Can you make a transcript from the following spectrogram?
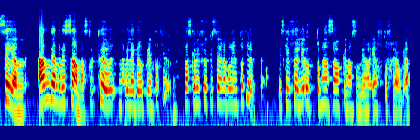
Sen Använder vi samma struktur när vi lägger upp intervjun? Vad ska vi fokusera vår intervju på? Vi ska ju följa upp de här sakerna som vi har efterfrågat.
